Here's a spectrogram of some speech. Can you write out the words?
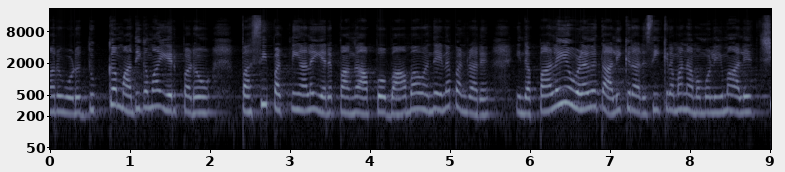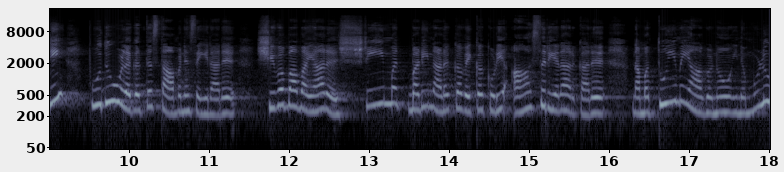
ஆறு ஓடும் துக்கம் அதிகமாக ஏற்படும். பசி பட்னியால் இறப்பாங்க. அப்போது பாபா வந்து என்ன பண்ணுறாரு இந்த பழைய உலகத்தை அழிக்கிறாரு. சீக்கிரமாக நம்ம மூலியமாக அழிச்சு புது உலகத்தை ஸ்தாபனை செய்கிறாரு சிவபாபா யார்? ஸ்ரீமத் படி நடக்க வைக்கக்கூடிய ஆசிரியராக இருக்கார். நம்ம தூய்மை ஆகணும். இந்த முழு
